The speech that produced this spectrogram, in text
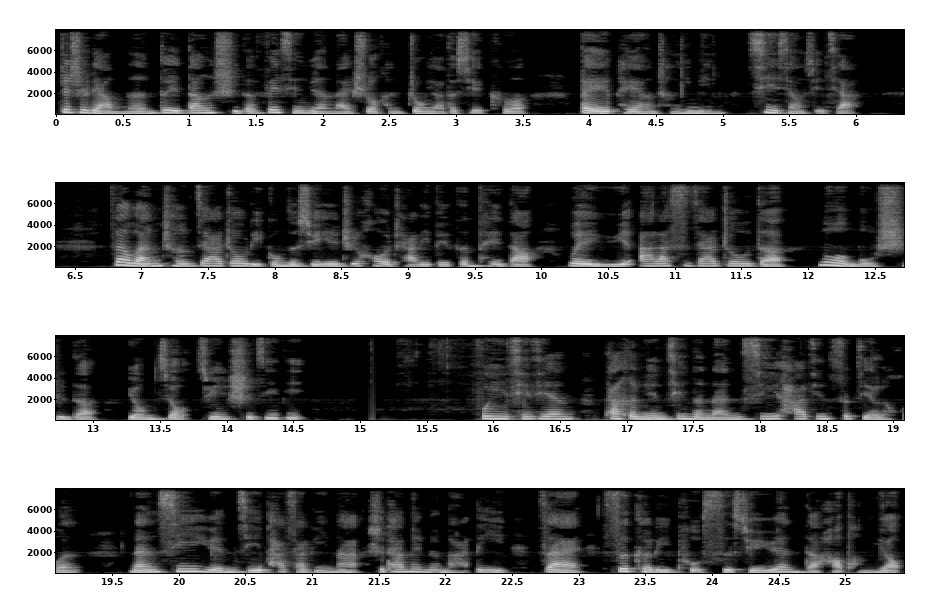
这是两门对当时的飞行员来说很重要的学科。被培养成一名气象学家。在完成加州理工的学业之后，查理被分配到位于阿拉斯加州的诺姆市的永久军事基地。服役期间，他和年轻的南希·哈金斯结了婚。南希原籍帕萨迪纳，是他妹妹玛丽在斯克里普斯学院的好朋友。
